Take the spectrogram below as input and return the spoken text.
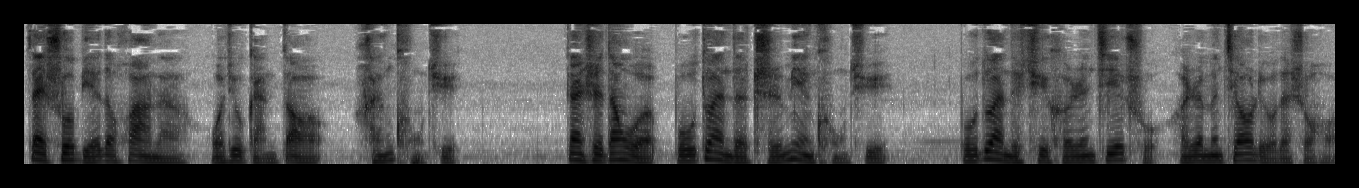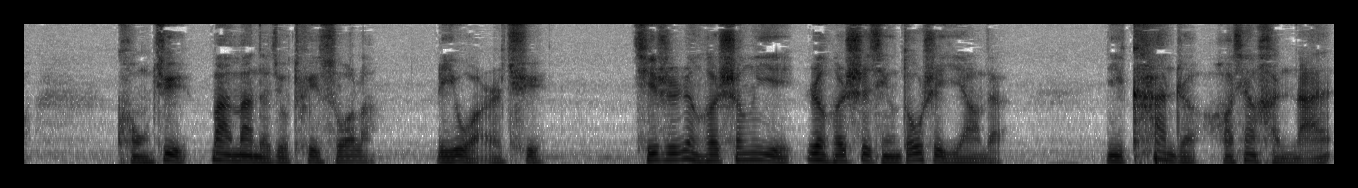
再说别的话呢，我就感到很恐惧。但是当我不断地直面恐惧，不断的去和人接触、和人们交流的时候，恐惧慢慢的就退缩了，离我而去。其实任何生意、任何事情都是一样的，你看着好像很难，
